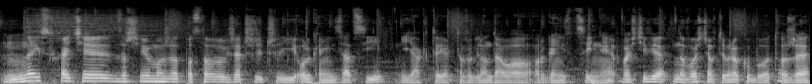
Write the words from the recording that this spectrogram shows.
No i słuchajcie, zacznijmy może od podstawowych rzeczy, czyli organizacji, jak to, jak to wyglądało organizacyjnie. Właściwie nowością w tym roku było to, że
